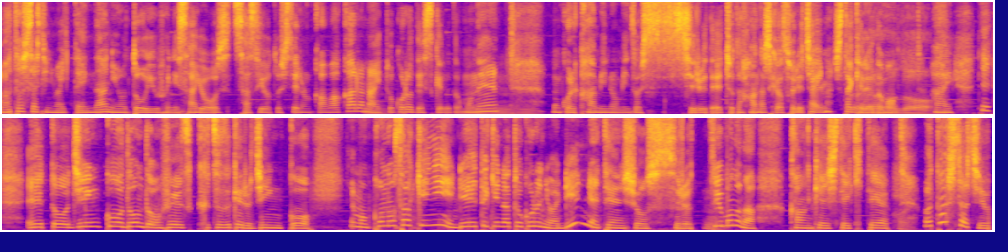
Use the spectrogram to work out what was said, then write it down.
私たちには一体何をどういうふうに作用させようとしてるのかわからないところですけれどもね。うんうんうんもうこれ神の溝汁でちょっと話がそれちゃいましたけれども。なるほどはい。で、えっ、と、人口どんどん増え続ける人口。でも、この先に霊的なところには輪廻転生するっていうものが関係してきて、私たちは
